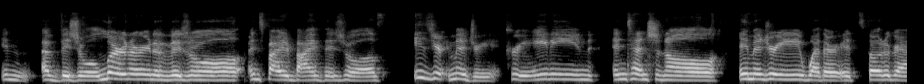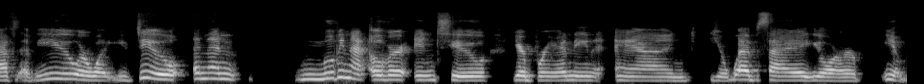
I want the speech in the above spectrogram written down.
in a visual learner and a visual inspired by visuals is your imagery creating intentional imagery whether it's photographs of you or what you do and then moving that over into your branding and your website your you know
